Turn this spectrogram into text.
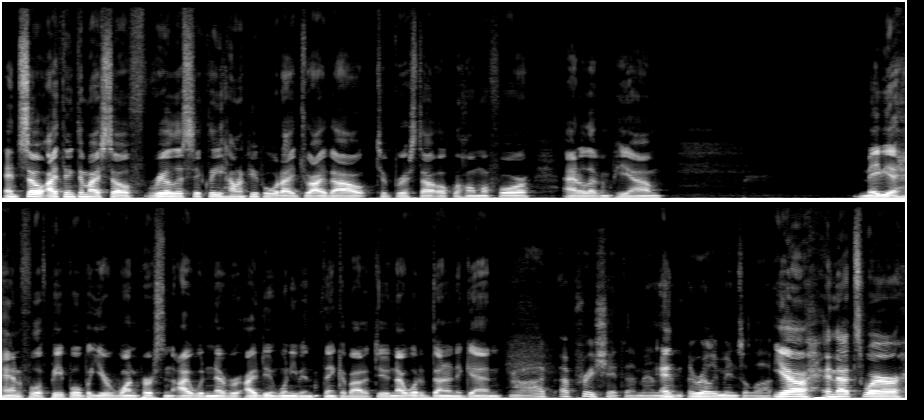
And so I think to myself, realistically, how many people would I drive out to Bristow, Oklahoma for at 11 p.m.? Maybe a handful of people, but you're one person I would never, I didn't, wouldn't even think about it, dude. And I would have done it again. Oh, I, I appreciate that man And- that, it really means a lot Yeah, and that's where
